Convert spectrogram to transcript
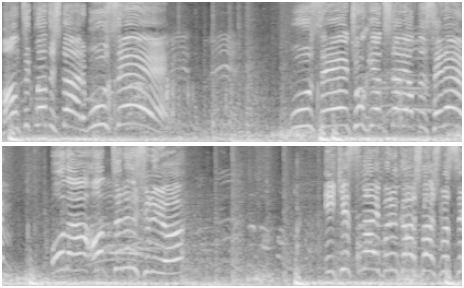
Mantıklı atışlar. Buse. Buse çok iyi atışlar yaptı. Senem. O da attığını düşürüyor. İki sniper'ın karşılaşması.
